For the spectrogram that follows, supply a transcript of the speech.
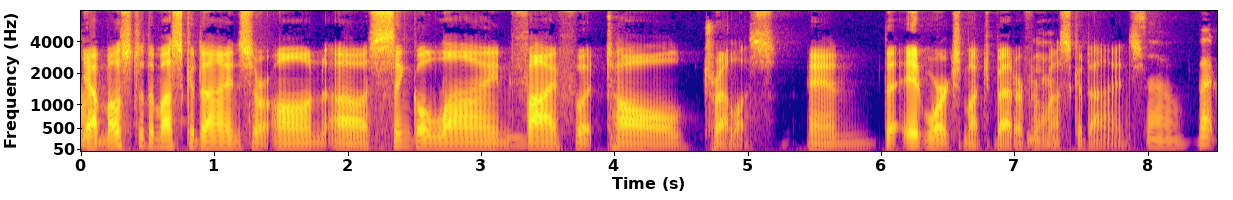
Yeah, um, most of the muscadines are on a single line, Mhm. five foot tall trellis, and th- it works much better for Yeah. muscadines. So, but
